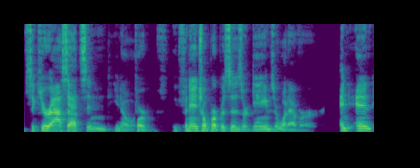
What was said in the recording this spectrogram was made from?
secure assets and, you know, for financial purposes or games or whatever. And and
